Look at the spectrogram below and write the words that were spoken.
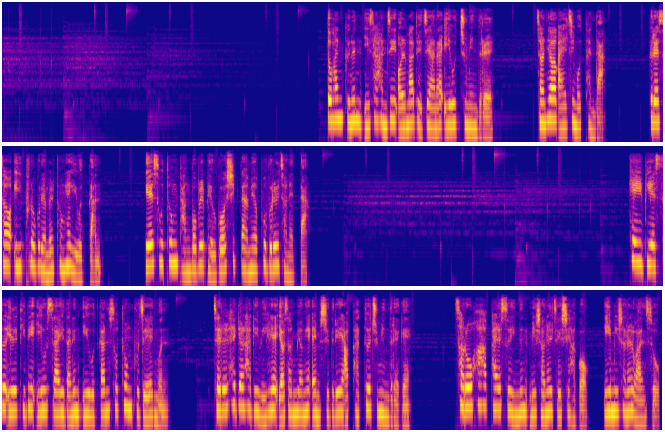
또한 그는 이사한 지 얼마 되지 않아 이웃 주민들을 전혀 알지 못한다. 그래서 이 프로그램을 통해 이웃 간의 소통 방법을 배우고 싶다며 포부를 전했다. KBS 1TV 이웃 사이다는 이웃 간 소통 부재의 문. 제를 해결하기 위해 6명의 MC들이 아파트 주민들에게 서로 화합할 수 있는 미션을 제시하고 이 미션을 완수.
